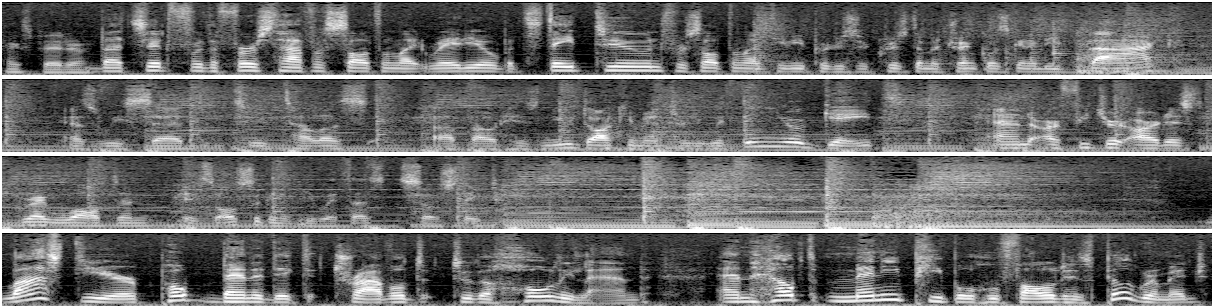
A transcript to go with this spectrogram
Thanks, Pedro. That's it for the first half of Salt and Light Radio. But stay tuned for Salt and Light TV producer Chris Dmytrenko is going to be back, as we said, to tell us about his new documentary, Within Your Gates. And our featured artist, Greg Walton, is also going to be with us, so stay tuned. Last year, Pope Benedict traveled to the Holy Land and helped many people who followed his pilgrimage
